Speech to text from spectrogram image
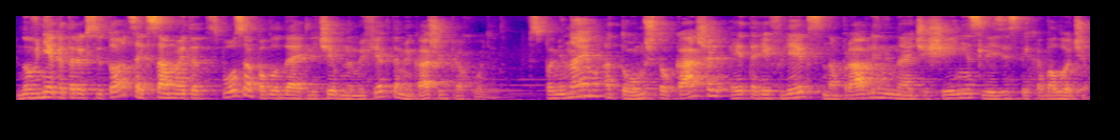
Но в некоторых ситуациях сам этот способ обладает лечебным эффектом и кашель проходит. Вспоминаем о том, что кашель это рефлекс, направленный на очищение слизистых оболочек.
